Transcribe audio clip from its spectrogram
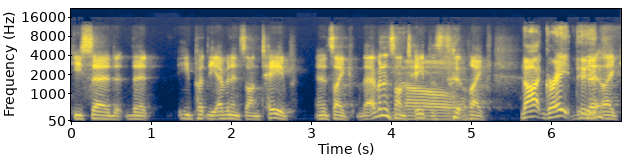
he said that he put the evidence on tape and it's like the evidence on no. tape is that, like not great dude that, like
